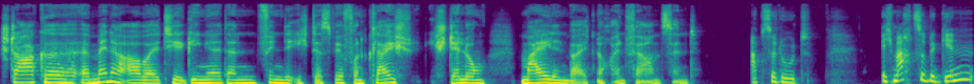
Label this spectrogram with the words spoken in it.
starke äh, Männerarbeit hier ginge, dann finde ich, dass wir von Gleichstellung meilenweit noch entfernt sind. Absolut. Ich mache zu Beginn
